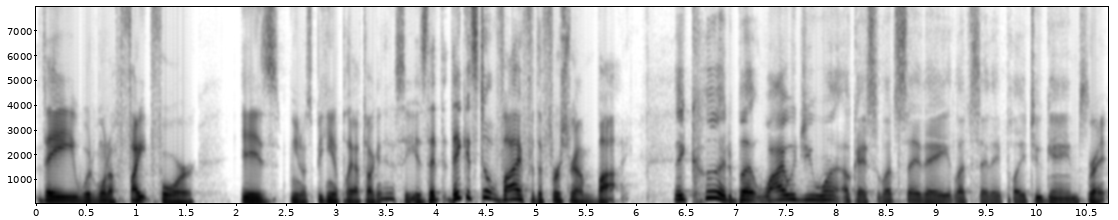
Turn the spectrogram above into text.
they would want to fight for is, you know, speaking of playoff talk in NFC, is that they could still vie for the first round bye. They could, but why would you want? Okay, so let's say they let's say they play two games, Right.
